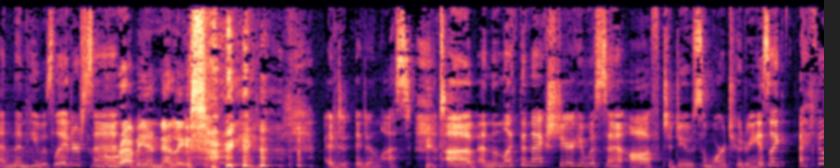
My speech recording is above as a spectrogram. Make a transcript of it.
and then he was later sent. Rabbie and Nelly, sorry. It, did, it didn't last. Um, and then like the next year, he was sent off to do some more tutoring. It's like I feel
